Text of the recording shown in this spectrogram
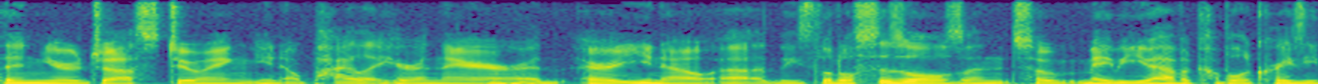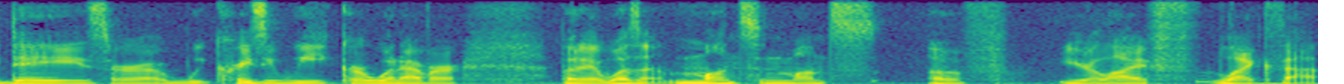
then you're just doing you know pilot here and there mm-hmm. or you know uh, these little sizzles. And so maybe you have a couple of crazy days or a week, crazy week or whatever but it wasn't months and months of your life like that.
